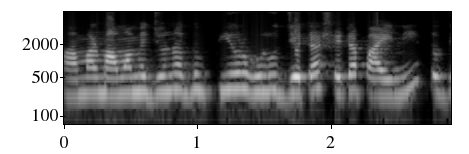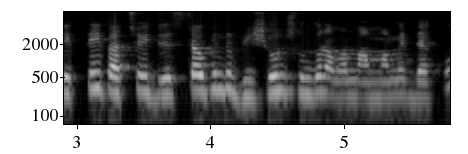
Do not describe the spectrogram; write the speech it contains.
আমার মামামের জন্য একদম পিওর হলুদ যেটা, সেটা পাইনি, তো দেখতেই পাচ্ছ এই ড্রেসটাও কিন্তু ভীষণ সুন্দর, আমার মামামের দেখো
